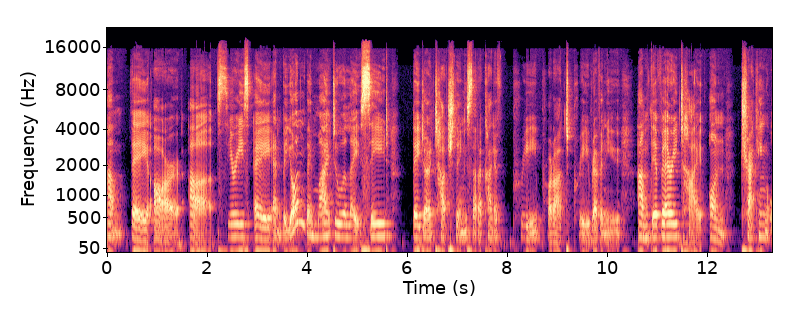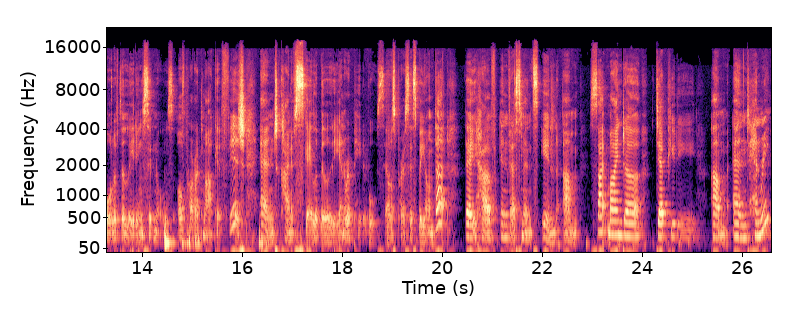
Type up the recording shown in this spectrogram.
Um, they are uh, Series A and beyond. They might do a late seed. They don't touch things that are kind of pre-product, pre-revenue. Um, they're very tight on tracking all of the leading signals of product market fit and kind of scalability and repeatable sales process beyond that. They have investments in um, SiteMinder, Deputy, um, and Henry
